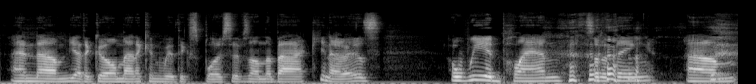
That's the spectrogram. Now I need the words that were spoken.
and um, yeah, the girl mannequin with explosives on the back. You know, it was a weird plan sort of thing. Um,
